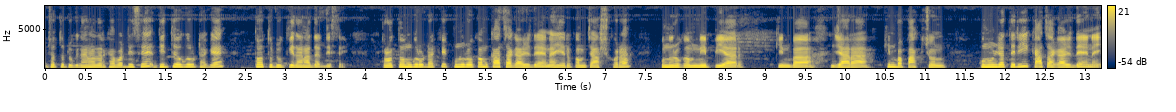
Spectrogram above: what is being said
যতটুকু দানাদার খাবার দিছে, দ্বিতীয় গরুটাকে ততটুকু দানাদার দিছে। প্রথম গরুটাকে কোনো রকম কাঁচা ঘাস দেয় না এরকম চাষ করা, কোনো রকম নেপিয়ার কিংবা জারা কিংবা পাকচন, কোনো জাতেরই কাঁচা ঘাস দেয় নাই।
